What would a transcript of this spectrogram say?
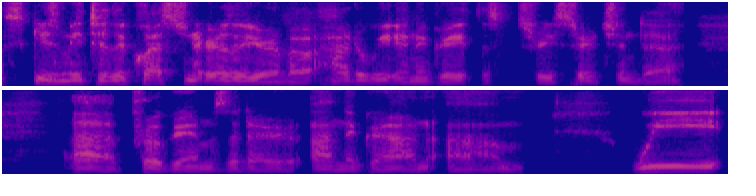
excuse me, to the question earlier about how do we integrate this research into uh, programs that are on the ground. Um, we,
